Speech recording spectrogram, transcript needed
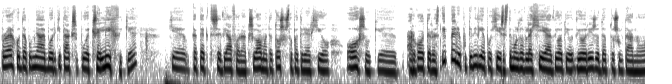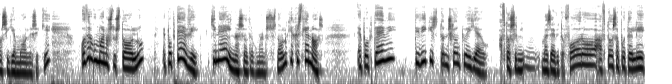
προέρχονται από μια εμπορική τάξη που εξελίχθηκε και κατέκτησε διάφορα αξιώματα τόσο στο Πατριαρχείο όσο και αργότερα ή περίπου την ίδια εποχή στη Μολδοβλαχία διότι διορίζονται από το Σουλτάνο ως ηγεμόνες εκεί. Ο δραγουμάνος του στόλου εποπτεύει και είναι Έλληνας ο δραγουμάνος του στόλου και χριστιανός. Εποπτεύει τη δίκηση των νησιών του Αιγαίου. Αυτός μαζεύει το φόρο, αυτός αποτελεί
